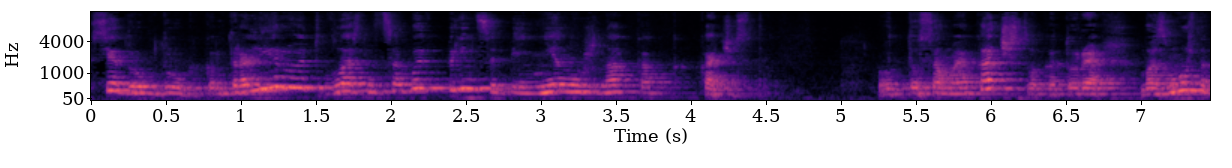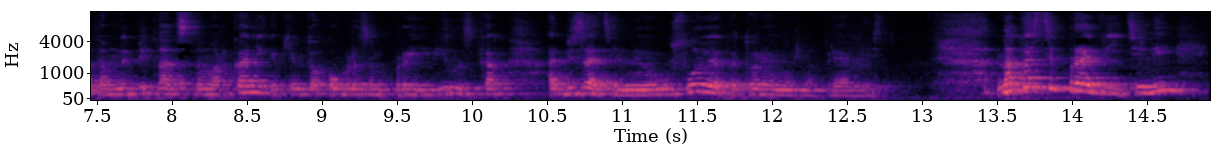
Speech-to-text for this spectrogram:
все друг друга контролируют, власть над собой в принципе не нужна как качество. Вот то самое качество, которое, возможно, там на 15 аркане каким-то образом проявилось как обязательное условие, которое нужно приобрести. На касте правителей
